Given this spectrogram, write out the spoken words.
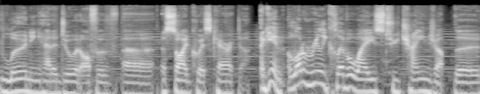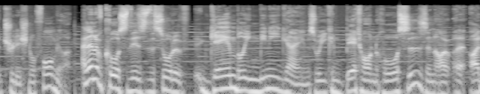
learning how to do it off of uh, a side quest character. Again, a lot of really clever ways to change up the traditional formula. And then, of course, there's the sort of gambling mini games where you can bet on horses, and I,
